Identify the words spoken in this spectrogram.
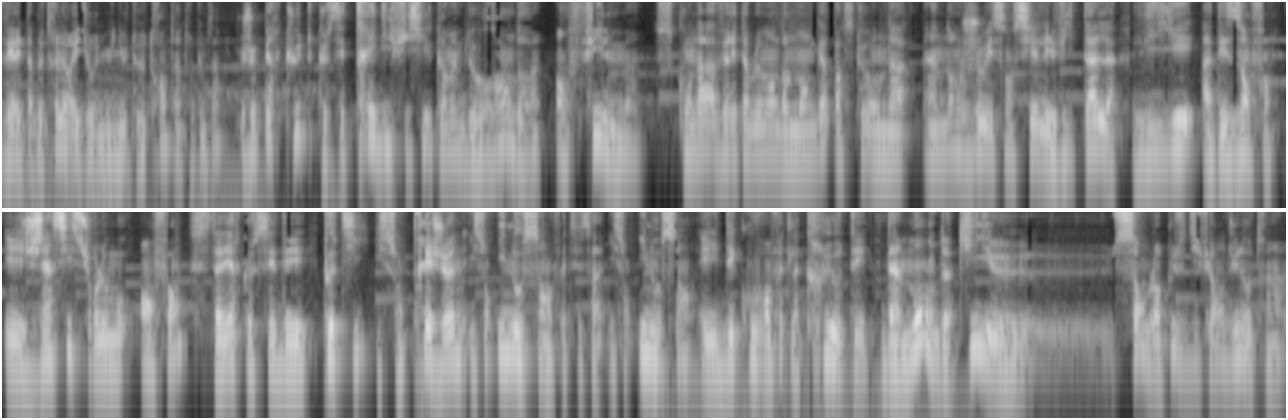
véritable trailer, il dure une minute trente, un truc comme ça, je percute que c'est très difficile quand même de rendre en film ce qu'on a véritablement dans le manga, parce qu'on a un enjeu essentiel et vital lié à des enfants. Et j'insiste sur le mot enfant, c'est-à-dire que c'est des petits, ils sont très jeunes, ils sont innocents en fait, c'est ça, ils sont innocents et ils découvrent en fait la cruauté d'un monde qui euh, semble en plus différent d'une autre, hein,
